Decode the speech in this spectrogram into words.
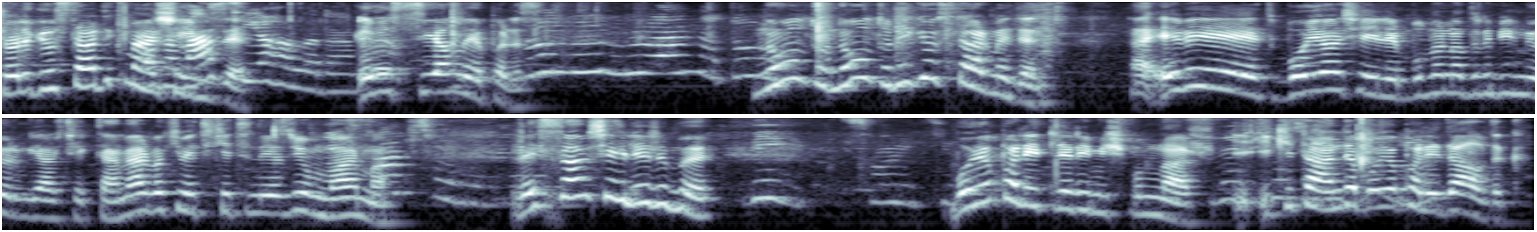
Şöyle gösterdik mi her şeyimizi? siyah alırım. Evet siyahla yaparız. Ne oldu? Ne oldu? Ne göstermedin? Ha evet, boya şeyleri. Bunların adını bilmiyorum gerçekten. Ver bakayım etiketinde yazıyor mu? Var mı? Ressam şeyleri mi? Sonraki. Boya paletleriymiş bunlar. Şey İki tane de boya paleti aldık.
